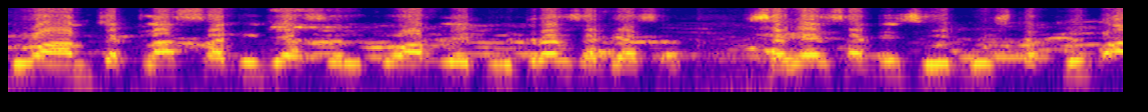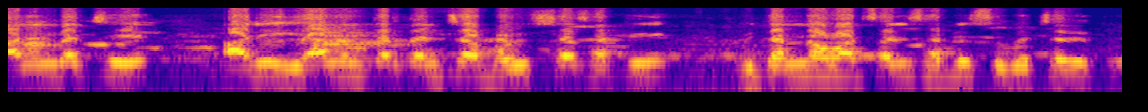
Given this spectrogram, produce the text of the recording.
किंवा आमच्या क्लाससाठी जे असेल किंवा आपल्या मित्रांसाठी असेल सगळ्यांसाठीच ही गोष्ट खूप आनंदाची आहे आणि यानंतर त्यांच्या भविष्यासाठी मी त्यांना वाटचालीसाठी शुभेच्छा देतो.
